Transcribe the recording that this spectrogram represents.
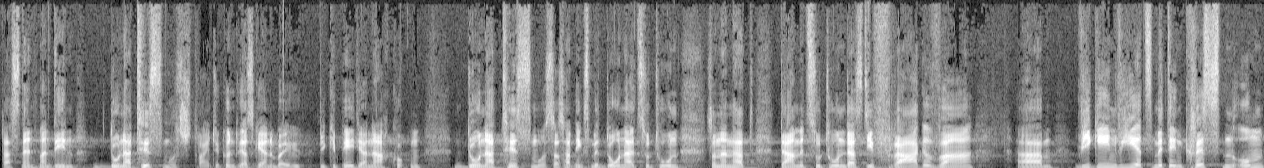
Das nennt man den Donatismusstreit. Ihr könnt das gerne bei Wikipedia nachgucken. Donatismus. Das hat nichts mit Donald zu tun, sondern hat damit zu tun, dass die Frage war, ähm, wie gehen wir jetzt mit den Christen um,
